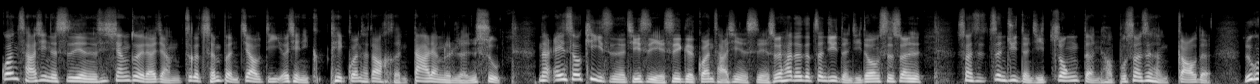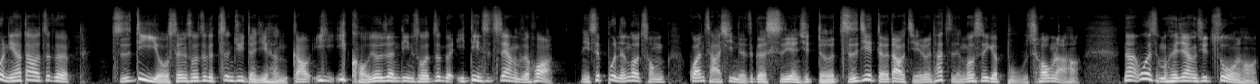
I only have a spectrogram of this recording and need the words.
观察性的试验呢是相对来讲这个成本较低，而且你可以观察到很大量的人数。那 Ancel Keys 呢，其实也是一个观察性的试验，所以它这个证据等级都是算是算是证据等级中等哈，不算是很高的。如果你要到这个掷地有声说这个证据等级很高，一一口就认定说这个一定是这样子的话。你是不能够从观察性的这个实验去得直接得到结论，它只能够是一个补充了哈。那为什么会这样去做呢？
